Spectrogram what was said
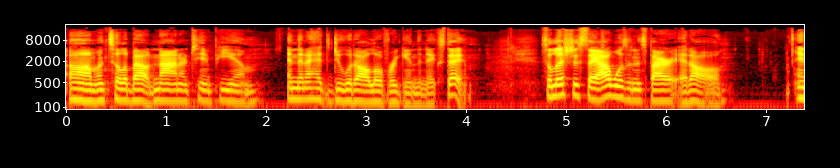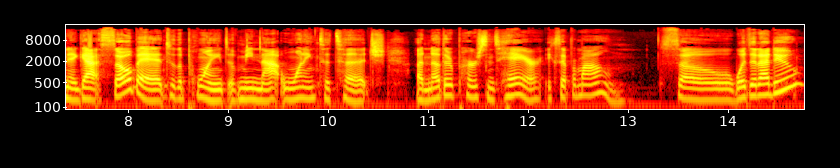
um, until about 9 or 10 p.m. And then I had to do it all over again the next day. So let's just say I wasn't inspired at all. And it got so bad to the point of me not wanting to touch another person's hair except for my own. So, what did I do?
